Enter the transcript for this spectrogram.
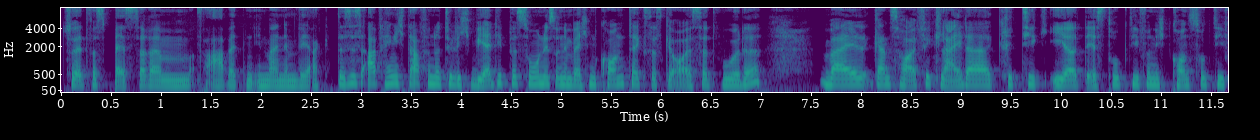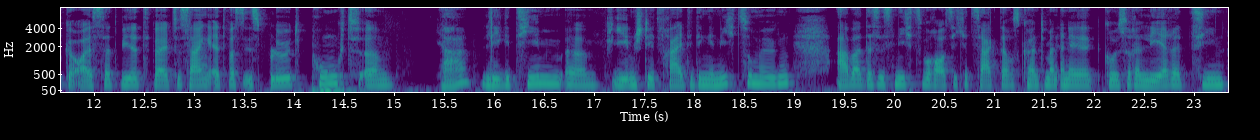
zu etwas Besserem verarbeiten in meinem Werk. Das ist abhängig davon natürlich, wer die Person ist und in welchem Kontext das geäußert wurde weil ganz häufig leider Kritik eher destruktiv und nicht konstruktiv geäußert wird, weil zu sagen, etwas ist blöd, Punkt, ähm, ja, legitim, äh, jedem steht frei, die Dinge nicht zu mögen, aber das ist nichts, woraus ich jetzt sage, daraus könnte man eine größere Lehre ziehen,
